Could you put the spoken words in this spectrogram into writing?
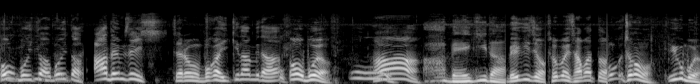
어 뭐 있다 뭐 있다. 아 냄새 씨. 자 여러분 뭐가 있긴 합니다. 어 뭐야? 아. 아 메기다. 메기죠? 저번에 잡았던. 어 잠깐만. 이거 뭐야?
